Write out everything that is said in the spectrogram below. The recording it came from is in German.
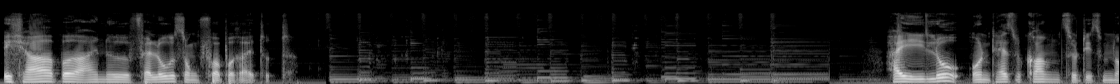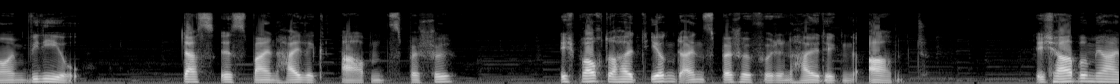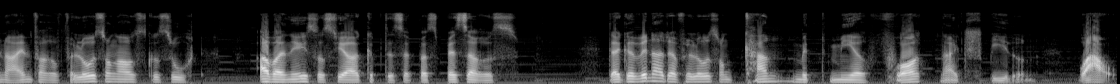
Ich habe eine Verlosung vorbereitet. Hallo und herzlich willkommen zu diesem neuen Video. Das ist mein Heiligabend-Special. Ich brauchte halt irgendein Special für den Heiligen Abend. Ich habe mir eine einfache Verlosung ausgesucht, aber nächstes Jahr gibt es etwas Besseres. Der Gewinner der Verlosung kann mit mir Fortnite spielen. Wow.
